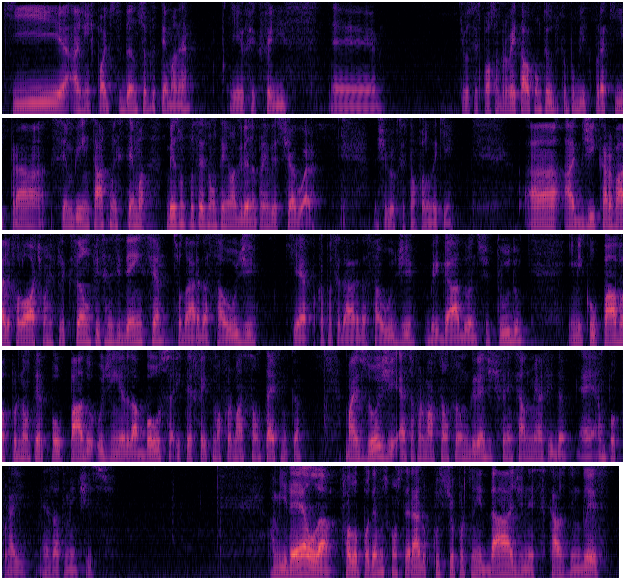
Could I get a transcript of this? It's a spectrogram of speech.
que a gente pode ir estudando sobre o tema, né? E eu fico feliz é, que vocês possam aproveitar o conteúdo que eu publico por aqui para se ambientar com esse tema, mesmo que vocês não tenham a grana para investir agora. Deixa eu ver o que vocês estão falando aqui. A Di Carvalho falou: ótima reflexão. Fiz residência, sou da área da saúde. Que época para ser da área da saúde? Obrigado antes de tudo. E me culpava por não ter poupado o dinheiro da bolsa e ter feito uma formação técnica. Mas hoje essa formação foi um grande diferencial na minha vida. É, é um pouco por aí, é exatamente isso. A Mirella falou: podemos considerar o custo de oportunidade nesse caso do inglês?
